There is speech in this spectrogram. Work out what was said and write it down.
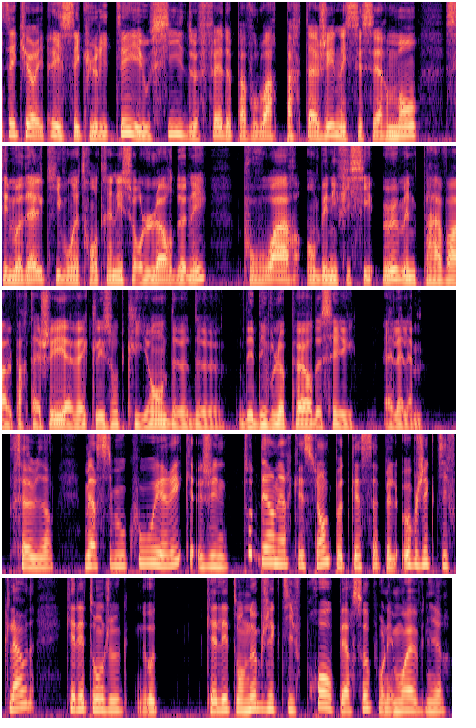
sécurité. Et sécurité et aussi de fait de ne pas vouloir partager nécessairement ces modèles qui vont être entraînés sur leurs données, pouvoir en bénéficier eux, mais ne pas avoir à le partager avec les autres clients de, des développeurs de ces LLM. Très bien. Merci beaucoup, Eric. J'ai une toute dernière question. Le podcast s'appelle Objectif Cloud. Quel est ton, quel est ton objectif pro ou perso pour les mois à venir?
